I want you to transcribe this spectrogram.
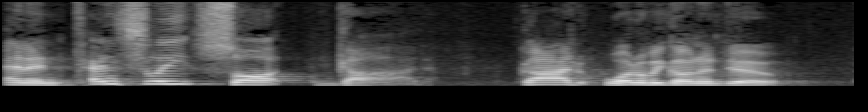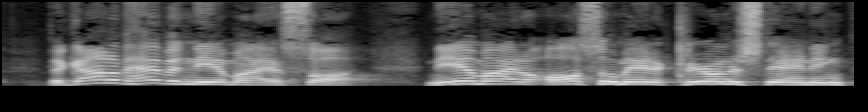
and intensely sought God. God, what are we going to do? The God of heaven, Nehemiah sought. Nehemiah also made a clear understanding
